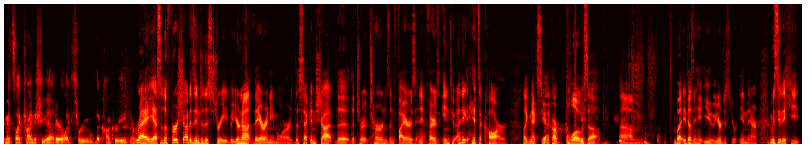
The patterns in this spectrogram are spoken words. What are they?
and it's like trying to shoot at her like through the concrete and everything. Right, yeah. So the first shot is into the street, but you're not there anymore. The second shot, the the turret turns and fires, and it fires into. I think it hits a car like next to you. Yeah. The car blows up, um, but it doesn't hit you. You're just you're in there, and we see the heat.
